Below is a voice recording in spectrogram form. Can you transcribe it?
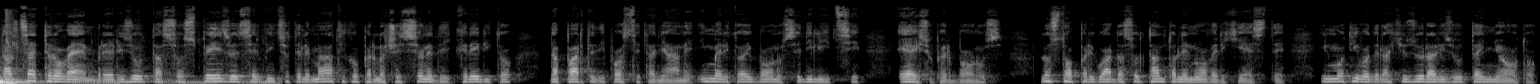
Dal 7 novembre risulta sospeso il servizio telematico per la cessione del credito da parte di Poste Italiane in merito ai bonus edilizi e ai superbonus. Lo stop riguarda soltanto le nuove richieste. Il motivo della chiusura risulta ignoto.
